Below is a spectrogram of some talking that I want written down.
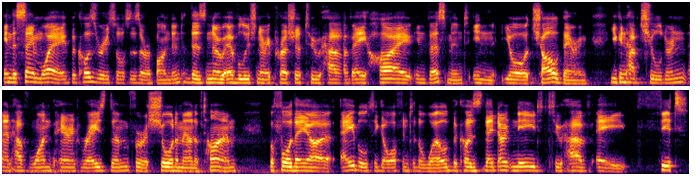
In the same way, because resources are abundant, there's no evolutionary pressure to have a high investment in your childbearing. You can have children and have one parent raise them for a short amount of time before they are able to go off into the world because they don't need to have a fit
